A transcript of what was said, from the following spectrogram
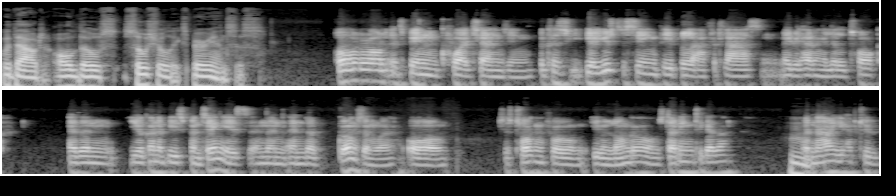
without all those social experiences? Overall, it's been quite challenging because you're used to seeing people after class and maybe having a little talk, and then you're going to be spontaneous and then end up going somewhere or just talking for even longer or studying together. Hmm. But now you have to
